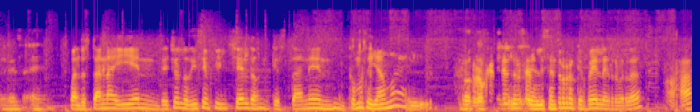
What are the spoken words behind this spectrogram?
eh, cuando están ahí en, de hecho lo dice Phil Sheldon, que están en, ¿cómo se llama? El, Rock- Rockefeller. el- en el centro Rockefeller, ¿verdad? Ajá.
